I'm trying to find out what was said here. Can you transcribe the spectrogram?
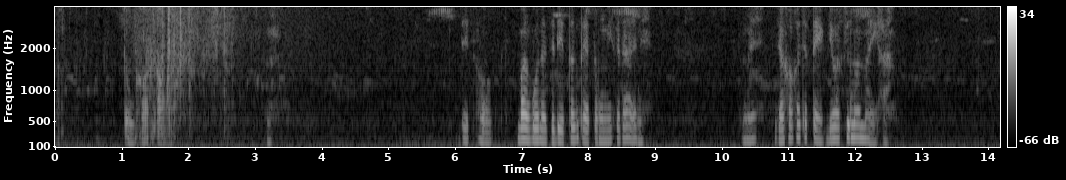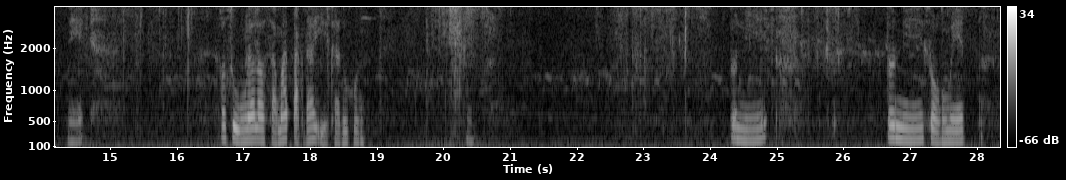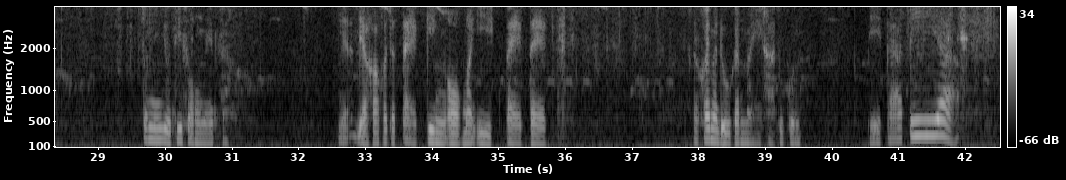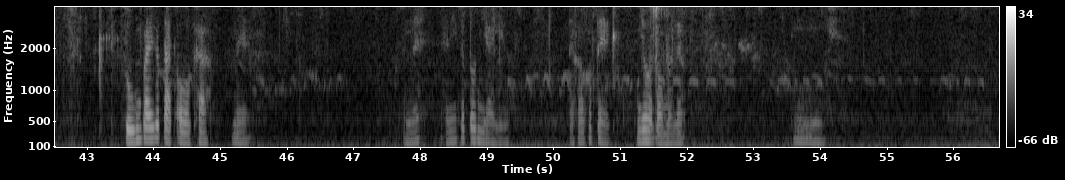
ตรงข้อต่อ เด็ดออก บางคนอาจจะเด็ดตั้งแต่ตรงนี้ก็ได้เนี่ยเห็นไหมเดี๋ยวเขาก็จะแตกยอดขึ้นมาใหม่ค่ะ นี่เขาสูงแล้วเราสามารถตัดได้อีกค่ะทุกคน ต้นนี้ ต้นนี้สองเมตร ต้นนี้อยู่ที่สองเมตรค่ะ เนี่ยเดี๋ยวเขาก็จะแตกกิ่งออกมาอีก แตกแตก แล้วค่อยมาดูกันใหม่ค่ะทุกคน เพกาเตีย สูงไปก็ตัดออกค่ะ เนี่ย เห็นไหมอันนี้ก็ต้นใหญ่อยู่ แต่เขาก็แตกยอดออกมาแล้วนี่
